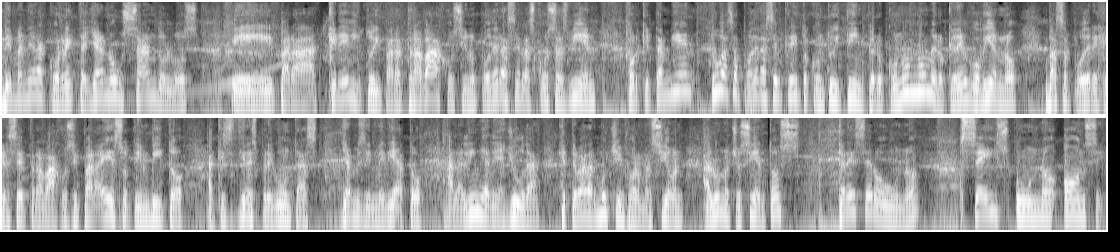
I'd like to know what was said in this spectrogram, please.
de manera correcta, ya no usándolos eh, para crédito y para trabajo, sino poder hacer las cosas bien, porque también tú vas a poder hacer crédito con tu ITIN, pero con un número que dé el gobierno vas a poder ejercer trabajos. Y para eso te invito a que si tienes preguntas, llames de inmediato a la línea de ayuda que te va a dar mucha información al 1-800-301-6111.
